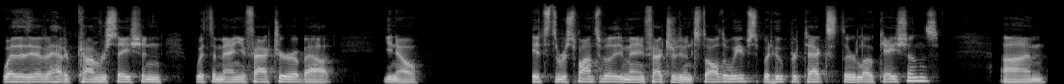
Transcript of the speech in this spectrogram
whether they've ever had a conversation with the manufacturer about, you know, it's the responsibility of the manufacturer to install the weeps, but who protects their locations? Um,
